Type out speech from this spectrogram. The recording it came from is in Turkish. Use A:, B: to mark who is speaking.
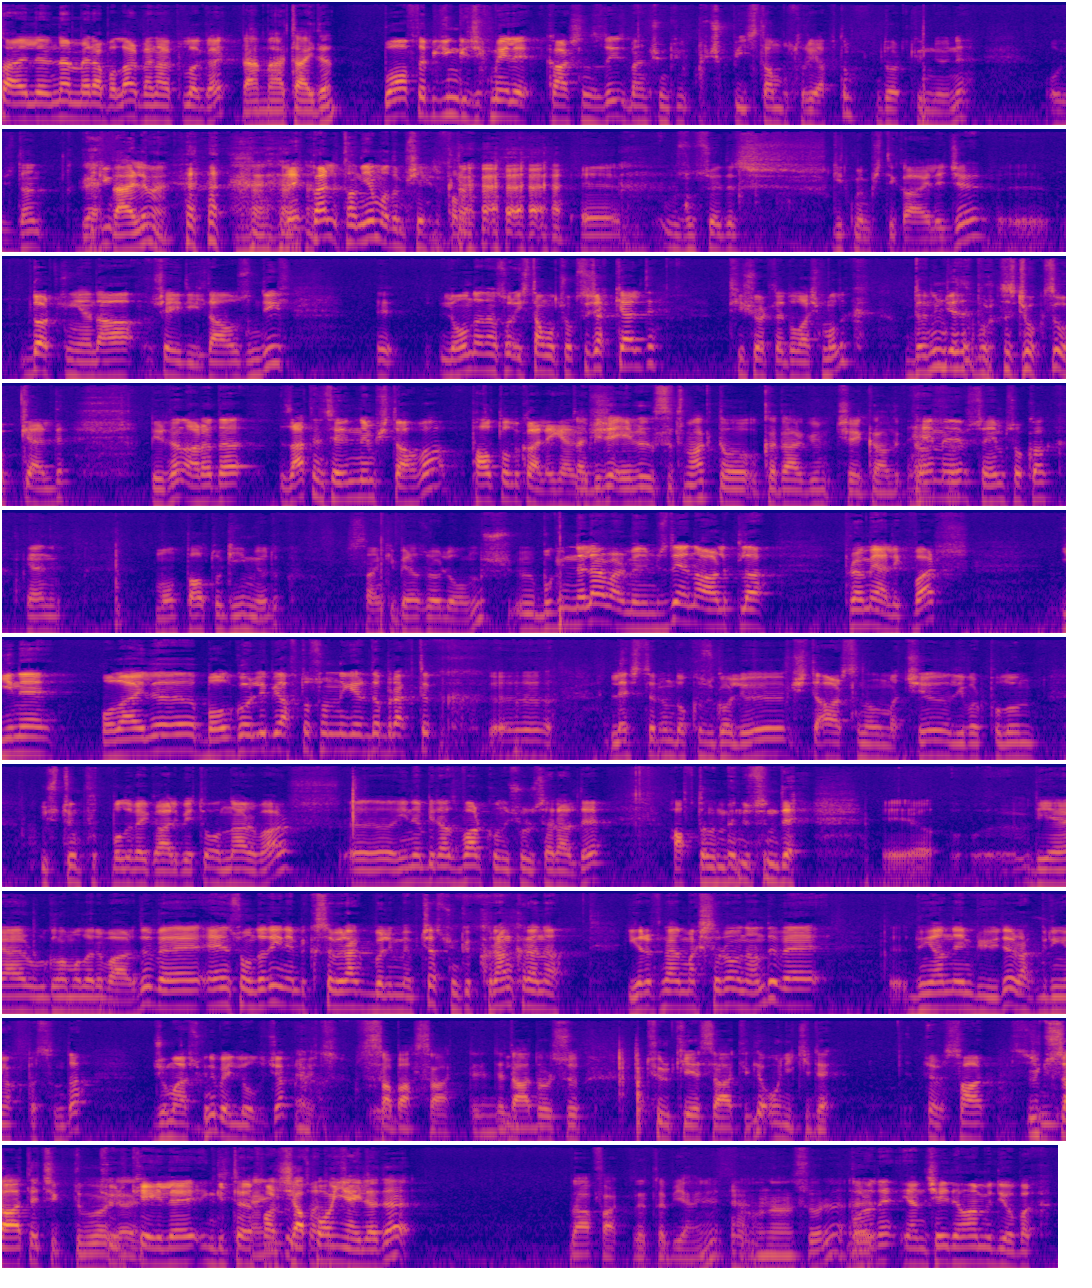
A: Sahillerinden merhabalar. Ben Alp Ulagay.
B: Ben Mert Aydın.
A: Bu hafta bir gün gecikmeyle karşınızdayız. Ben çünkü küçük bir İstanbul turu yaptım. Dört günlüğüne. O yüzden bir gün-
B: Rehberli mi?
A: rehberle tanıyamadım şehri falan. Ee, uzun süredir gitmemiştik ailece. Ee, dört gün yani daha şey değil, daha uzun değil. Ee, Londra'dan sonra İstanbul çok sıcak geldi. Tişörtle dolaşmalık. Dönünce de burası çok soğuk geldi. Birden arada zaten serinlemişti hava. Paltoluk hale gelmiş.
B: Tabii bir de evi ısıtmak da o, kadar gün şey kaldıktan
A: Hem
B: sonra.
A: ev hem sokak yani mont palto giymiyorduk. Sanki biraz öyle olmuş. Ee, Bugün neler var menümüzde? Yani ağırlıkla Premier Lig var. Yine olaylı, bol gollü bir hafta sonunu geride bıraktık. Ee, Leicester'ın 9 golü, işte Arsenal maçı, Liverpool'un üstün futbolu ve galibiyeti onlar var. Ee, yine biraz var konuşuruz herhalde. Haftanın menüsünde VAR uygulamaları vardı ve en sonunda da yine bir kısa bir rugby bölüm yapacağız. Çünkü kıran kırana yarı final maçları oynandı ve e, dünyanın en büyüğü de Rugby Dünya Kupası'nda Cumartesi günü belli olacak.
B: Evet. Sabah saatlerinde. Daha doğrusu Türkiye saatiyle 12'de.
A: Evet, saat
B: 3 saate çıktı bu.
A: Türkiye ile İngiltere
B: yani
A: farklı.
B: Japonya ile de daha farklı tabii yani.
A: Evet.
B: Ondan sonra
A: Bu arada yani şey devam ediyor bak.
